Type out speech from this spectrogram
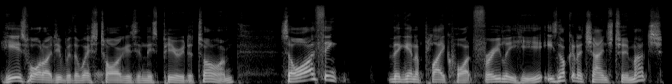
Here's what I did with the West Tigers in this period of time. So I think they're going to play quite freely here. He's not going to change too much.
